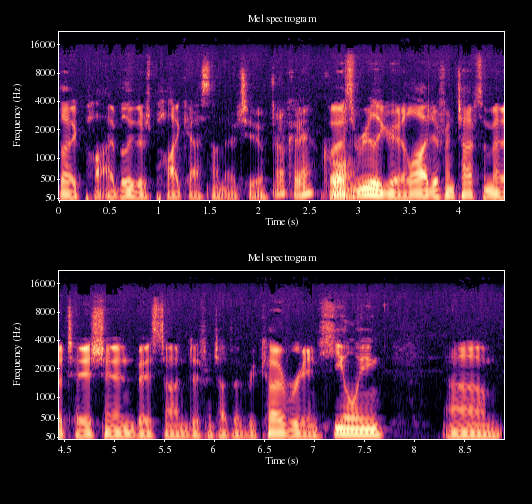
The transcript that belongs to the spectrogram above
like po- I believe there's podcasts on there too. Okay, But cool. it's really great. A lot of different types of meditation based on different types of recovery and healing, um,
